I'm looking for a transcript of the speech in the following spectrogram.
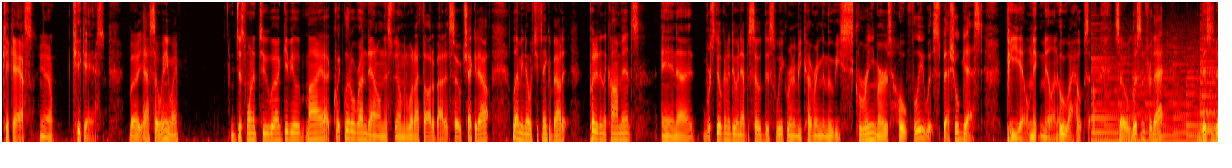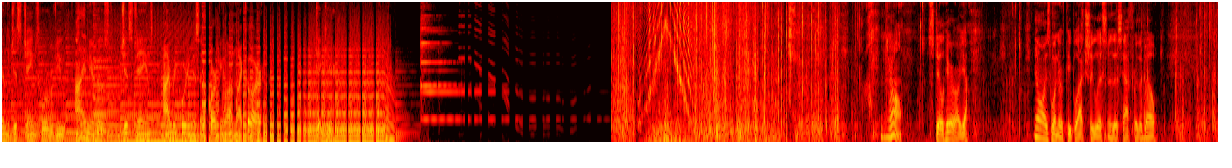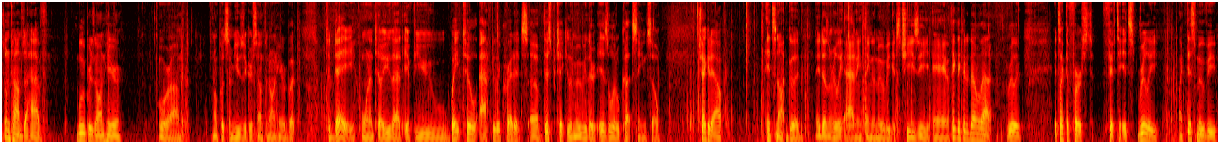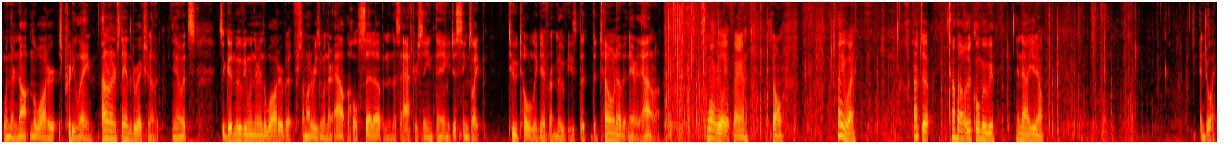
kick ass, you know, kick ass. But yeah, so anyway, just wanted to uh, give you my uh, quick little rundown on this film and what I thought about it. So check it out. Let me know what you think about it. Put it in the comments and uh, we're still going to do an episode this week. We're going to be covering the movie Screamers, hopefully with special guest P.L. McMillan. Ooh, I hope so. So listen for that. This has been the Just James Horror Review. I am your host, Just James. I'm recording this in a parking lot in my car. Take care. Oh still here, are you? You always wonder if people actually listen to this after the bell. Sometimes I have bloopers on here, or um, I'll put some music or something on here. But today, I want to tell you that if you wait till after the credits of this particular movie, there is a little cutscene. So check it out. It's not good. It doesn't really add anything to the movie. It's cheesy, and I think they could have done without it. Really, it's like the first 15 it's really like this movie when they're not in the water is pretty lame i don't understand the direction of it you know it's it's a good movie when they're in the water but for some odd reason when they're out the whole setup and then this after scene thing it just seems like two totally different movies. The the tone of it and everything. I don't know. Not really a fan. So anyway that's it. I thought it was a cool movie and now you know. Enjoy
